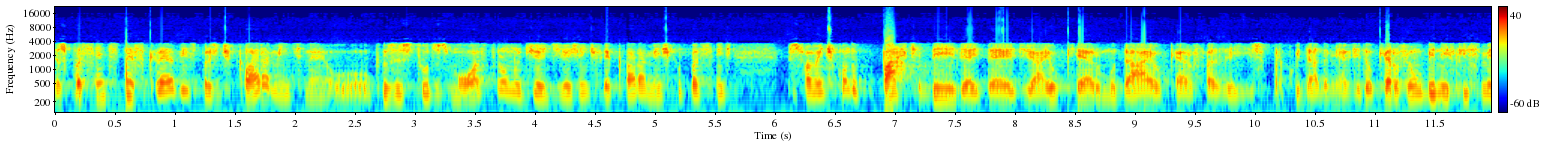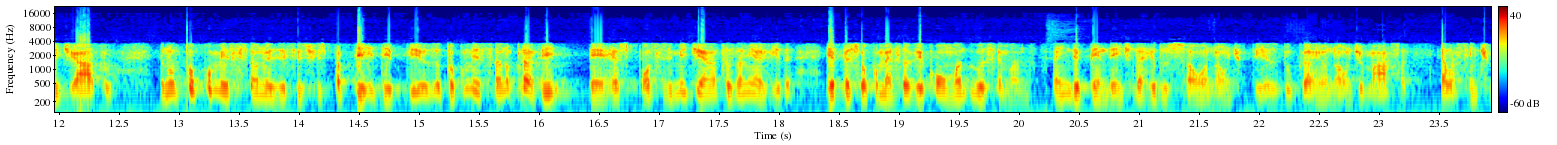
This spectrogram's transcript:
E os pacientes descrevem isso para a gente claramente, né? O, que os estudos mostram no dia a dia, a gente vê claramente que o paciente, principalmente quando parte dele a ideia de, ah, eu quero mudar, eu quero fazer isso para cuidar da minha vida, eu quero ver um benefício imediato. Eu não estou começando o exercício físico para perder peso, eu estou começando para ver é, respostas imediatas na minha vida. E a pessoa começa a ver com uma, duas semanas, né? independente da redução ou não de peso, do ganho ou não de massa. Ela sente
